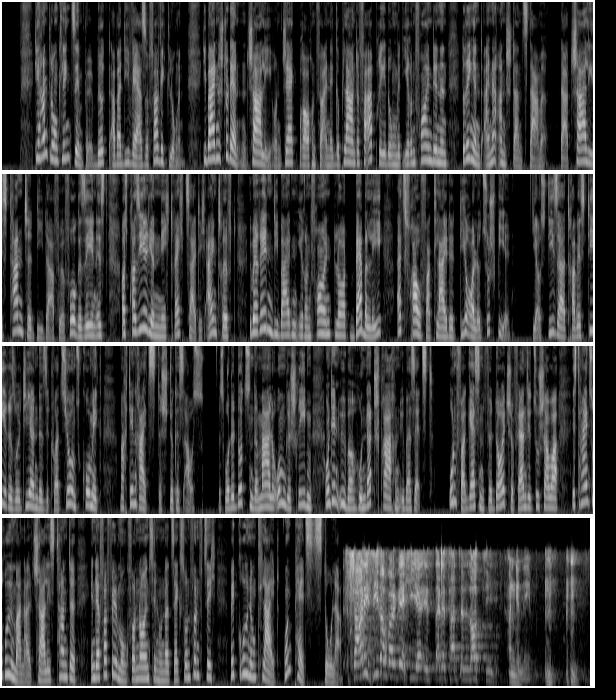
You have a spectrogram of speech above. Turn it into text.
Die Handlung klingt simpel, birgt aber diverse Verwicklungen. Die beiden Studenten Charlie und Jack brauchen für eine geplante Verabredung mit ihren Freundinnen dringend eine Anstandsdame. Da Charlies Tante, die dafür vorgesehen ist, aus Brasilien nicht rechtzeitig eintrifft, überreden die beiden ihren Freund Lord Beverly, als Frau verkleidet die Rolle zu spielen. Die aus dieser Travestie resultierende Situationskomik macht den Reiz des Stückes aus. Es wurde dutzende Male umgeschrieben und in über 100 Sprachen übersetzt. Unvergessen für deutsche Fernsehzuschauer ist Heinz Rühmann als Charlies Tante in der Verfilmung von 1956 mit grünem Kleid und Pelzstola. Charlie, sieh doch mal, wer hier ist. Deine Tante Lotti. Angenehm.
